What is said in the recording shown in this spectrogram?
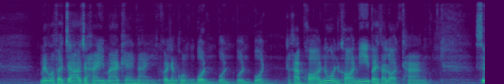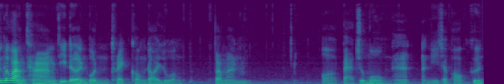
ำไม่ว่าพระเจ้าจะให้มากแค่ไหน ก็ยังคงบน่นบ่นบ่นบ่นนะครับ ขอโน่นขอนี่ไปตลอดทาง ซึ่งระหว่างทางที่เดินบนเทรคของดอยหลวงประมาณ 8 ชั่วโมงนะฮะ อันนี้เฉพาะขึ้น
